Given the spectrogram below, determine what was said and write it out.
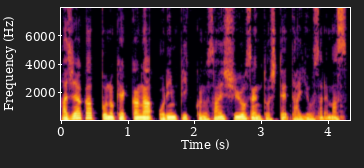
アジアカップの結果がオリンピックの最終予選として代用されます。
